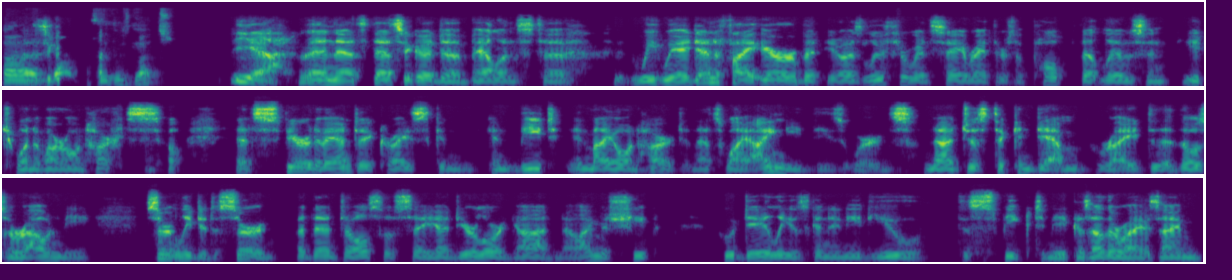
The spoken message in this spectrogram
Uh, John, thoughts? Yeah, and that's that's a good uh, balance to we we identify error, but you know, as Luther would say, right, there's a pope that lives in each one of our own hearts. So that spirit of antichrist can can beat in my own heart, and that's why I need these words, not just to condemn, right, those around me, certainly to discern, but then to also say, yeah, dear Lord God, now I'm a sheep who daily is going to need you to speak to me, because otherwise I'm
